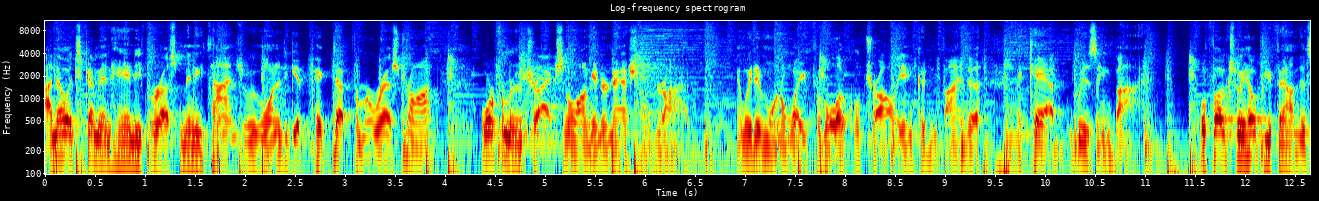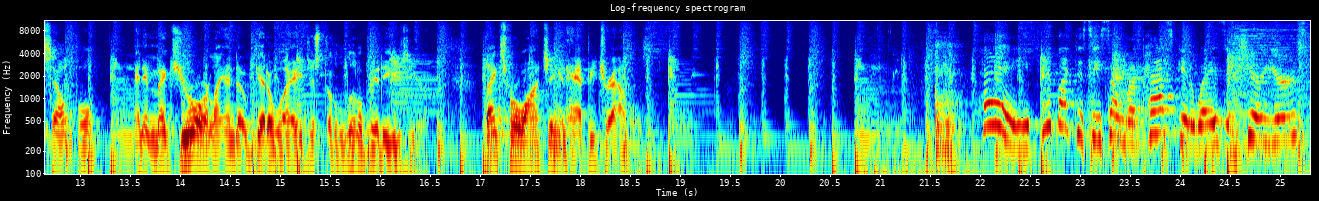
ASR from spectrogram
I know it's come in handy for us many times when we wanted to get picked up from a restaurant or from an attraction along International Drive and we didn't want to wait for the local trolley and couldn't find a, a cab whizzing by. Well, folks, we hope you found this helpful and it makes your Orlando getaway just a little bit easier. Thanks for watching and happy travels. Hey, if you'd like to see some of our past getaways and share yours,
